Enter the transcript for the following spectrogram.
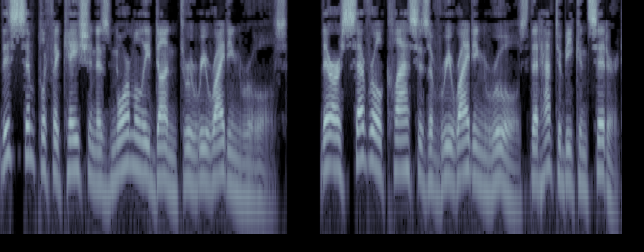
This simplification is normally done through rewriting rules. There are several classes of rewriting rules that have to be considered.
